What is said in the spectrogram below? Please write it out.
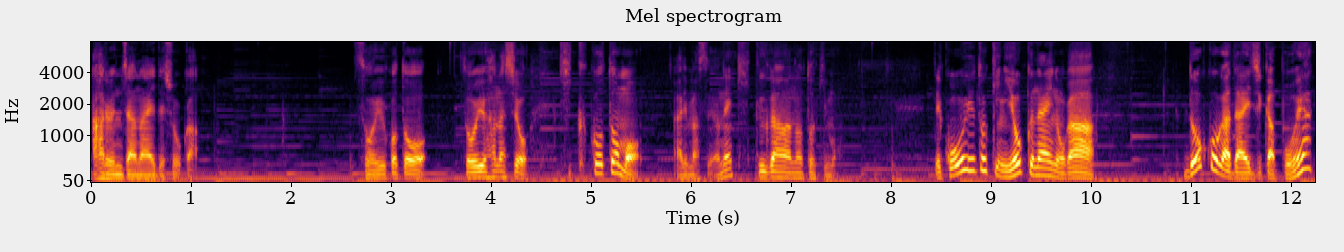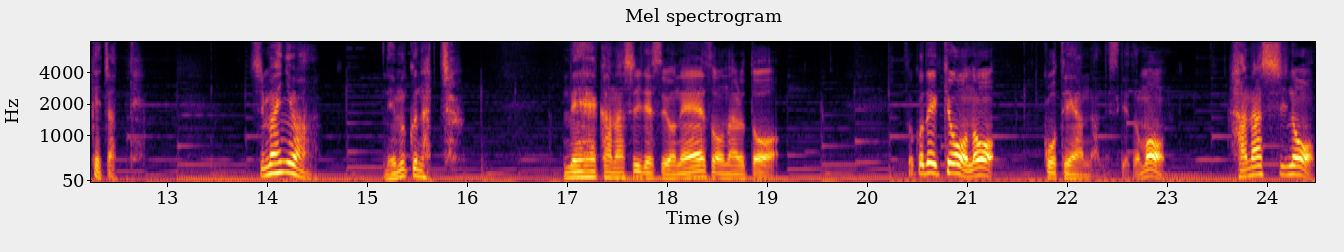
あるんじゃないでしょうか。そういうことをそういう話を聞くこともありますよね。聞く側の時も。でこういう時に良くないのがどこが大事かぼやけちゃってしまいには眠くなっちゃう。ねえ悲しいですよね。そうなると。そこで今日のご提案なんですけども話の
